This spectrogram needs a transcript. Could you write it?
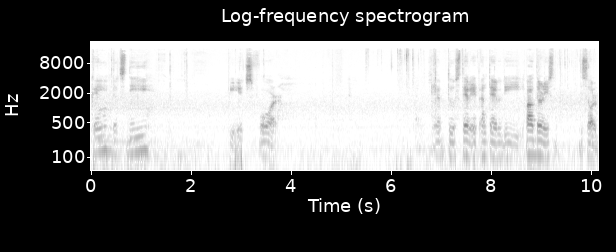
okay that's the pH 4 you have to stir it until the powder is dissolved.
